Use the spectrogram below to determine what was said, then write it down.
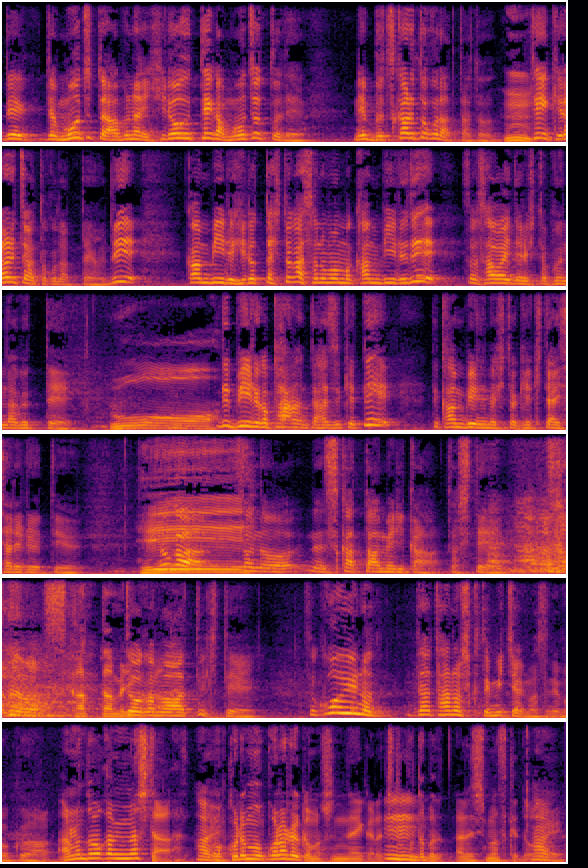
ででもうちょっと危ない。拾う手がもうちょっとで、ね、ぶつかるとこだったと、うん。手切られちゃうとこだったよ。で缶ビール拾った人がそのまま缶ビールでその騒いでる人ぶん殴って。でビールがパーンって弾けてで缶ビールの人撃退されるっていう。へのがーそのスカットアメリカとしてその スカットアメリカ。動画回ってきて。そうこういうのだ楽しくて見ちゃいますね僕は。あの動画見ました、はい。まあこれも怒られるかもしれないからちょっと言葉あれしますけど、はい。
